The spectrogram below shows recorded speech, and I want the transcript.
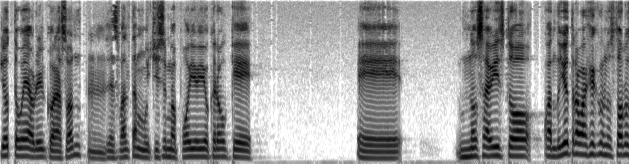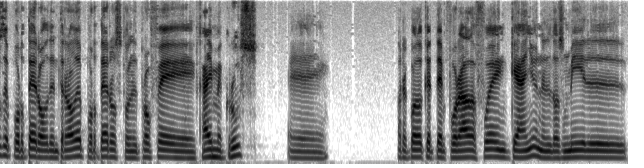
Yo- te voy a abrir el corazón, Mm. les falta muchísimo apoyo. Yo creo que eh, no se ha visto. Cuando yo trabajé con los toros de portero, de entrenador de porteros, con el profe Jaime Cruz, eh, no recuerdo qué temporada fue, en qué año, en el 2000.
